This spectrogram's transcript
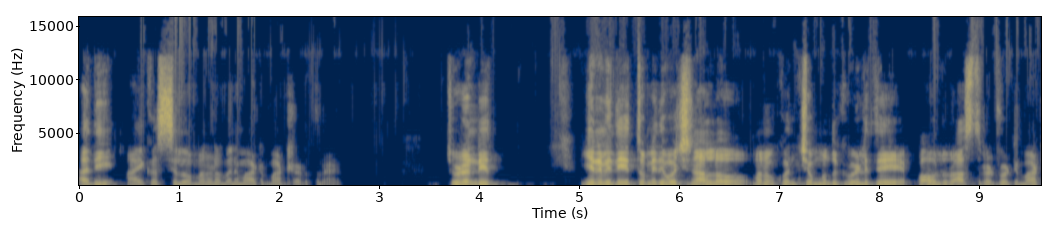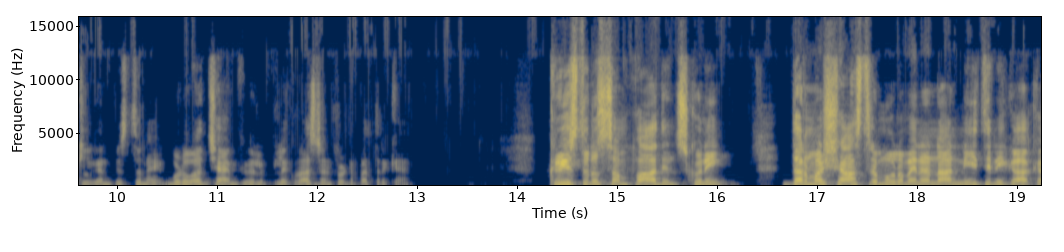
అది ఆ యొక్క సెలవు మరణం అనే మాట మాట్లాడుతున్నాడు. చూడండి ఎనిమిది తొమ్మిది వచనాల్లో మనం కొంచెం ముందుకు వెళితే పౌలు రాస్తున్నటువంటి మాటలు కనిపిస్తున్నాయి. మూడవ అధ్యాయం ఫిలిప్లకు రాసినటువంటి పత్రిక. క్రీస్తును సంపాదించుకొని ధర్మశాస్త్ర మూలమైన నా నీతిని గాక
